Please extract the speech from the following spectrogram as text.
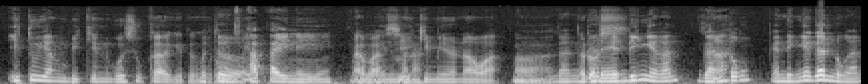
itu yang bikin gue suka gitu. Betul. Rumit. Apa ini? Apa si mana? Kimi no Nawa? Hmm, Oh. dan Terus- ada endingnya kan, gantung. Endingnya gantung kan?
